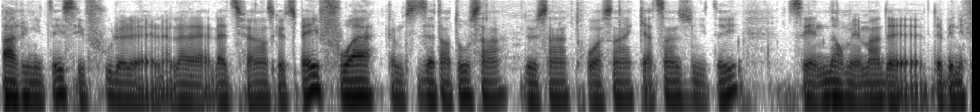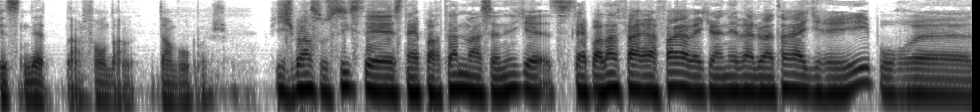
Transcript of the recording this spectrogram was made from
par unité, c'est fou la, différence que tu payes. Fois, comme tu disais tantôt, 100, 200, 300, 400 unités, c'est énormément de, de bénéfices nets, dans le fond, dans vos poches. Puis je pense aussi que c'est important de mentionner que c'est important de faire affaire avec un évaluateur agréé pour euh,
